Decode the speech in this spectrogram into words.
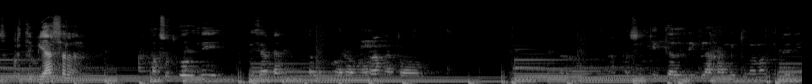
seperti biasa lah. Maksudku ini misalkan kalau orang-orang atau eh, apa sih titel di belakang itu memang kita ini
